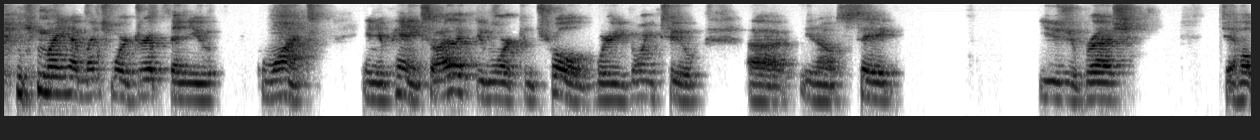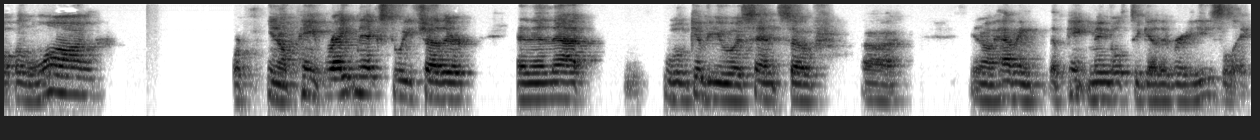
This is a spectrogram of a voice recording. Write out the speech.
you might have much more drip than you want in your painting. So I like to do more controlled where you're going to, uh, you know, say, use your brush to help it along or you know paint right next to each other and then that will give you a sense of uh, you know having the paint mingle together very easily.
